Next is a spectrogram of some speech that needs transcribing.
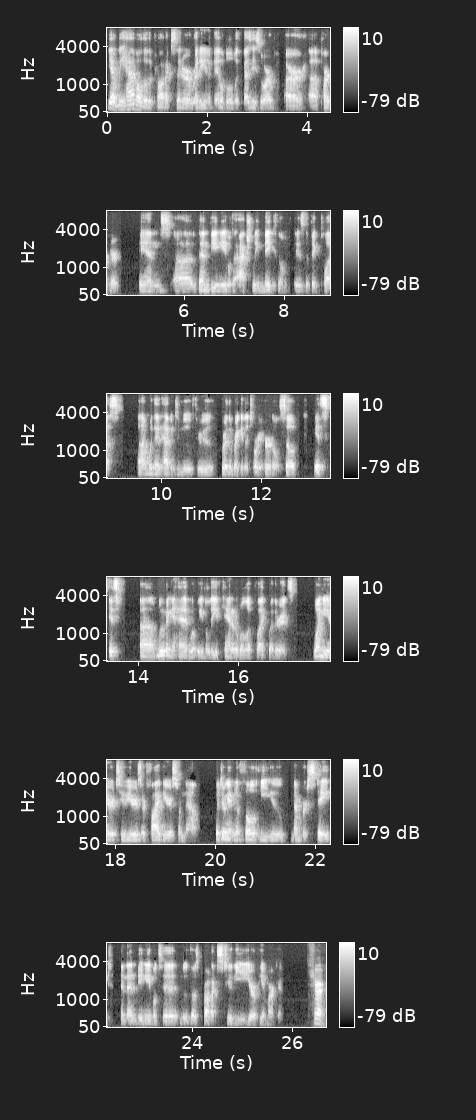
Yeah, we have all of the products that are ready and available with VesiSorb, our uh, partner, and uh, then being able to actually make them is the big plus um, without having to move through further regulatory hurdles. So it's it's uh, moving ahead what we believe Canada will look like, whether it's one year, two years, or five years from now, but doing it in a full EU member state and then being able to move those products to the European market. Sure.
